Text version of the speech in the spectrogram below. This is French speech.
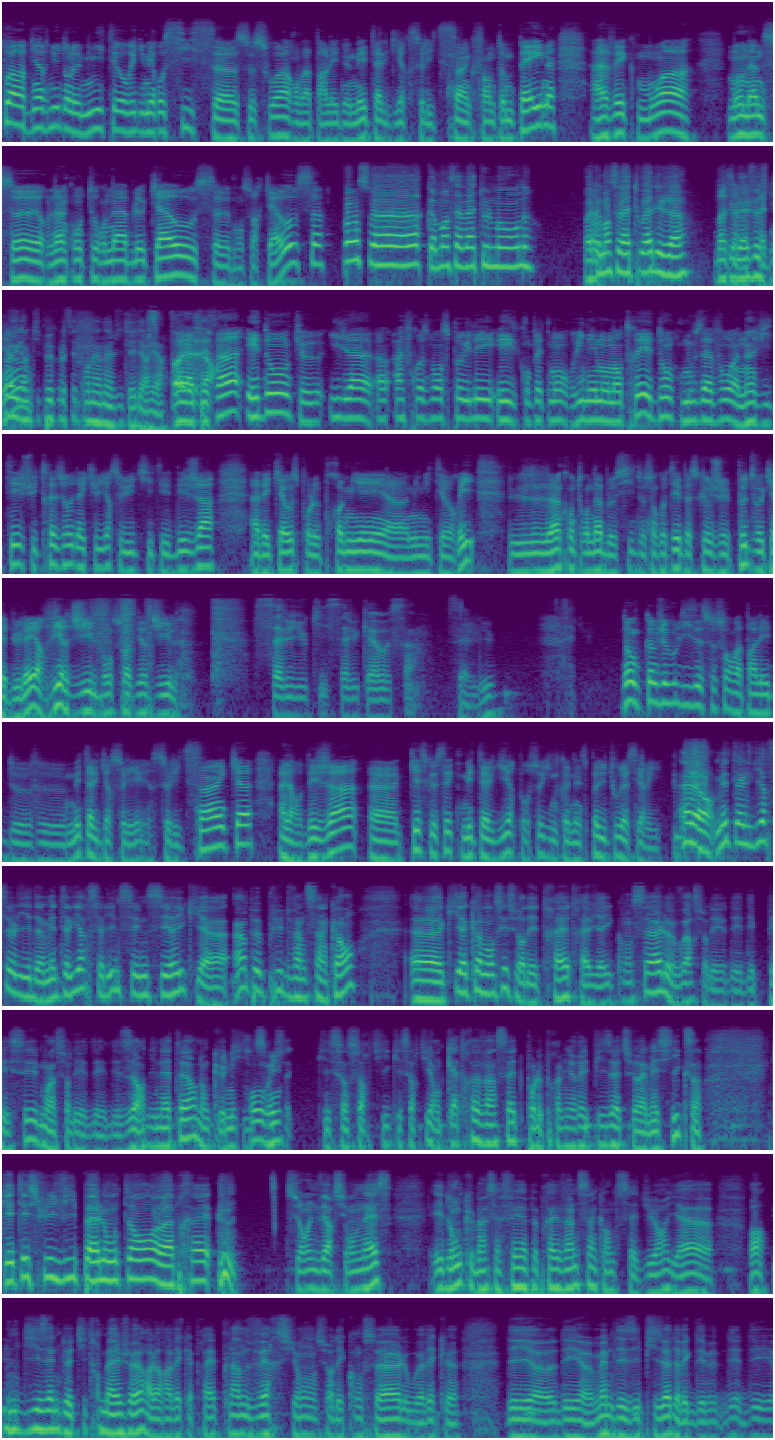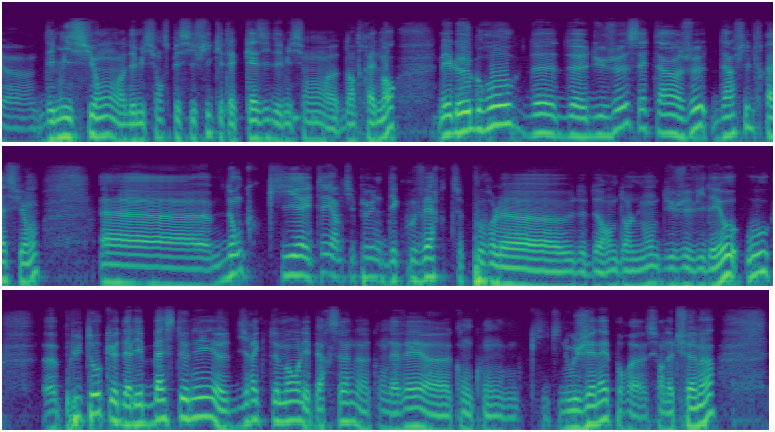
Bonsoir, bienvenue dans le mini théorie numéro 6. Euh, ce soir, on va parler de Metal Gear Solid 5 Phantom Pain avec moi, mon âme sœur, l'incontournable Chaos. Euh, Bonsoir Chaos. Bonsoir, comment ça va tout le monde? Bah, Oh. Comment ça va toi déjà? Bah, Parce que ça là va je spoil bien. un petit peu que le fait qu'on ait un invité derrière. Voilà, c'est ça. Et donc, euh, il a affreusement spoilé et complètement ruiné mon entrée. Donc, nous avons un invité. Je suis très heureux d'accueillir celui qui était déjà avec Chaos pour le premier euh, mini théorie. L'incontournable aussi de son côté parce que j'ai peu de vocabulaire. Virgile, bonsoir Virgile. Salut Yuki, salut Chaos. Salut. Donc, comme je vous le disais, ce soir, on va parler de euh, Metal Gear Solid, Solid 5. Alors, déjà, euh, qu'est-ce que c'est que Metal Gear pour ceux qui ne connaissent pas du tout la série? Alors, Metal Gear Solid. Metal Gear Solid, c'est une série qui a un peu plus de 25 ans, euh, qui a commencé sur des très très vieilles consoles, voire sur des, des- des PC, moi sur des, ordinateurs, donc qui, micros, sont, oui. qui sont sortis, qui est sorti en 87 pour le premier épisode sur MSX, qui a été suivi pas longtemps après sur une version NES. Et donc, ben, ça fait à peu près 25 ans que ça dure. Il y a euh, une dizaine de titres majeurs, alors avec après plein de versions sur des consoles ou avec euh, des, euh, euh, même des épisodes avec des, des, des, euh, missions, euh, des missions spécifiques qui étaient quasi des missions d'entraînement. Mais le gros du jeu, c'est un jeu d'infiltration. Euh, donc, qui a été un petit peu une découverte pour le, de- dans, dans le monde du jeu vidéo, où euh, plutôt que d'aller bastonner euh, directement les personnes qu'on avait, qu'on- qu'on- qui, qui nous gênaient pour, sur notre chemin,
